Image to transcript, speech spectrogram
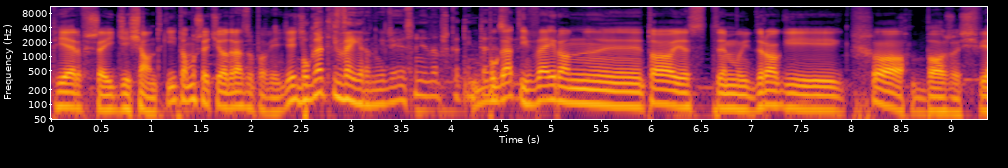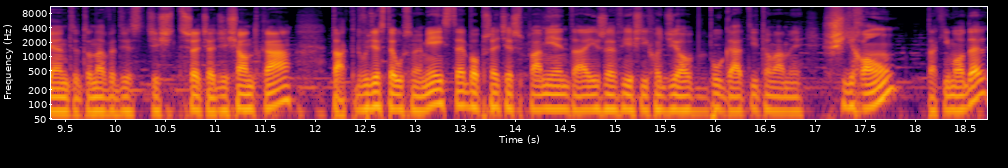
pierwszej dziesiątki, to muszę ci od razu powiedzieć, Bugatti Veyron, gdzie jest mnie na przykład interesuje. Bugatti Veyron y, to jest mój drogi, o Boże święty, to nawet jest gdzieś trzecia dziesiątka. Tak, 28 miejsce, bo przecież pamiętaj, że jeśli chodzi o Bugatti, to mamy Chiron, taki model,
